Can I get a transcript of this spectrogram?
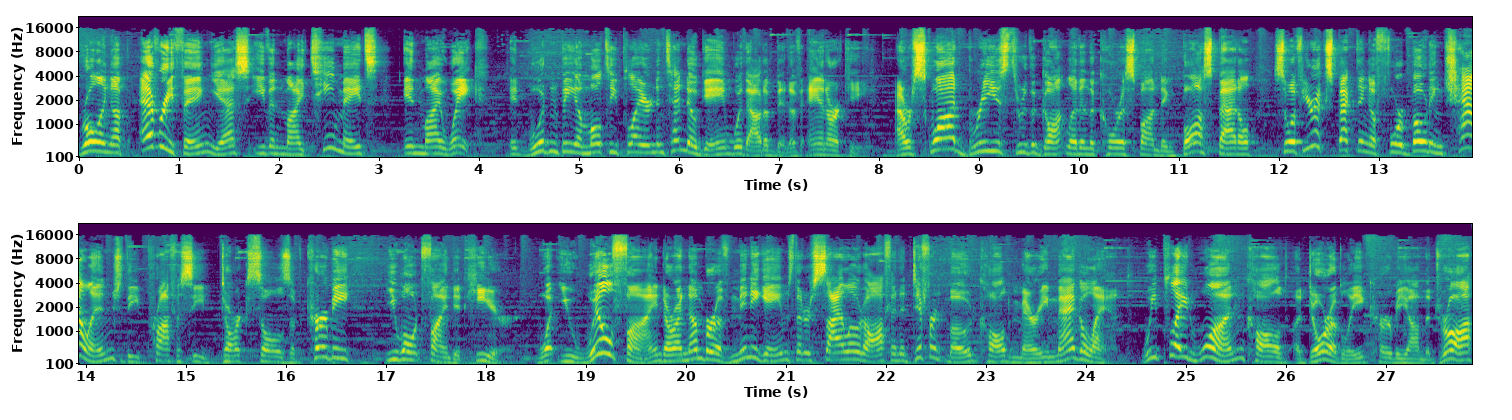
rolling up everything, yes, even my teammates, in my wake. It wouldn't be a multiplayer Nintendo game without a bit of anarchy. Our squad breezed through the gauntlet in the corresponding boss battle, so if you're expecting a foreboding challenge, the prophesied Dark Souls of Kirby, you won't find it here. What you will find are a number of minigames that are siloed off in a different mode called Merry Magoland. We played one called, adorably, Kirby on the Draw,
